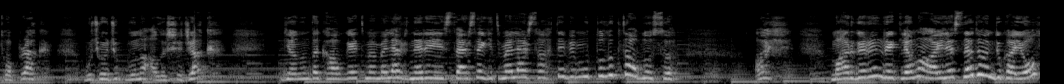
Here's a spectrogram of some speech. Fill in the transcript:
Toprak bu çocuk buna alışacak. Yanında kavga etmemeler, nereye isterse gitmeler sahte bir mutluluk tablosu. Ay margarin reklamı ailesine döndük ayol.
